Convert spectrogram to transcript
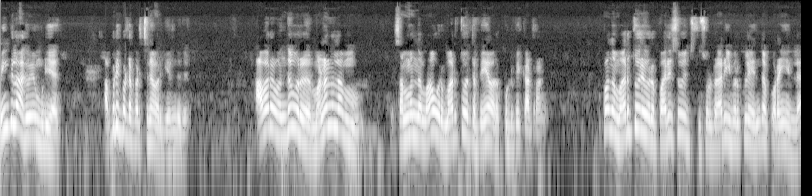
மிங்கிளாகவே முடியாது. அப்படிப்பட்ட பிரச்சனை அவருக்கு இருந்தது. அவரை வந்து ஒரு மனநலம் சம்பந்தமாக ஒரு மருத்துவத்தை போய் அவரை கூட்டு போய் காட்டுறாங்க. அப்போ அந்த மருத்துவர் இவரை பரிசோதிச்சு சொல்கிறாரு இவருக்குள்ளே எந்த குறையும் இல்லை.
